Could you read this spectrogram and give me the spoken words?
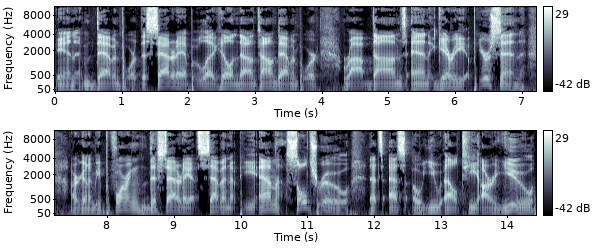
in Davenport this Saturday at Bootleg Hill in downtown Davenport. Rob Doms and Gary Pearson are going to be performing this Saturday at 7 p.m. Soul True, that's S O U L T R U,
